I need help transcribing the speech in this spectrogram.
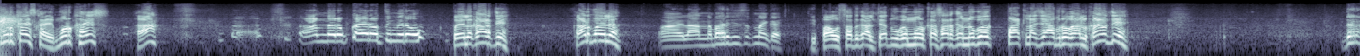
मूर्ख आहेस काय? मूर्ख आहेस? हा? अण्णा राव काय राव तुम्ही राव? पहिलं काढते. काढ पहिलं. आईला अण्णा भारी दिसत नाही काय? ते पावसात घालत्यात उगा मूर्खासारखं नको पाटलाचे आब्रो घाल काढ ते? धरा.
